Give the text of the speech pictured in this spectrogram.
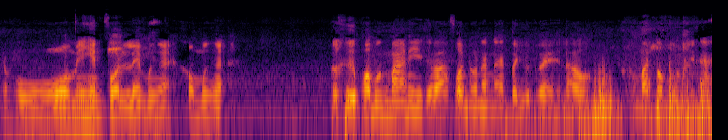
โอ้โห ไม่เห็นฝนเลยมึงอะ ของมึงอะ ก็คือพอมึงมานี่ใช่ป่ะฝนตรงนั้นนะก็หยุดเลยแล้ว ก็มาตกตรงนี้นะ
